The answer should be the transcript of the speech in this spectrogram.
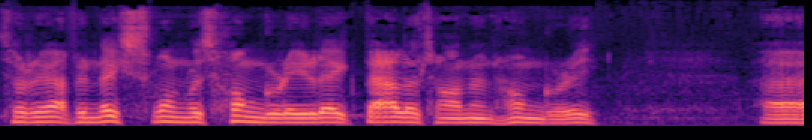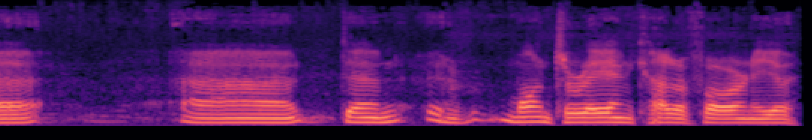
so the next one was Hungary, Lake Balaton in Hungary. Uh, uh, then Monterey in California,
